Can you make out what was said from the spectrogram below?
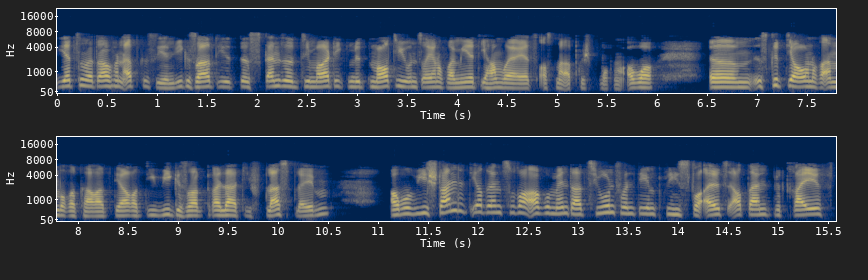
jetzt mal davon abgesehen. Wie gesagt, die, das ganze Thematik mit Marty und seiner Familie, die haben wir ja jetzt erstmal abgesprochen. Aber ähm, es gibt ja auch noch andere Charaktere, die, wie gesagt, relativ blass bleiben. Aber wie standet ihr denn zu der Argumentation von dem Priester, als er dann begreift,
